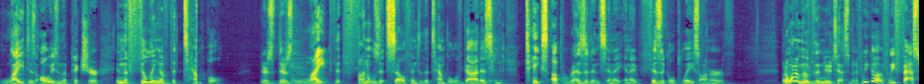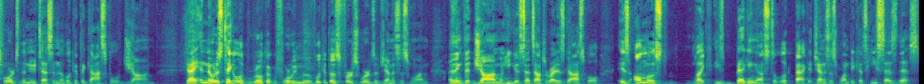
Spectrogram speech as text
light is always in the picture. In the filling of the temple, there's, there's light that funnels itself into the temple of God as he takes up residence in a, in a physical place on earth. But I want to move to the New Testament. If we go, if we fast forward to the New Testament and look at the Gospel of John, okay, and notice, take a look real quick before we move. Look at those first words of Genesis 1. I think that John, when he sets out to write his Gospel, is almost like he's begging us to look back at Genesis 1 because he says this.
